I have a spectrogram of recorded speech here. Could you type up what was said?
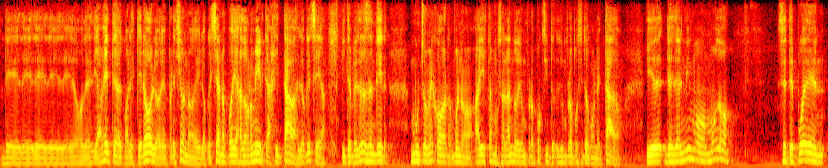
de, de, de, de, o de diabetes, o de colesterol, o de presión, o de lo que sea, no podías dormir, te agitabas, lo que sea, y te empezás a sentir mucho mejor, bueno, ahí estamos hablando de un propósito, de un propósito conectado. Y de, desde el mismo modo se te pueden,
